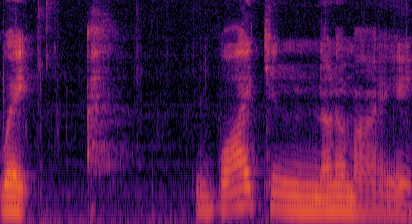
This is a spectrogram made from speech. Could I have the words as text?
Wait, why can none of my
